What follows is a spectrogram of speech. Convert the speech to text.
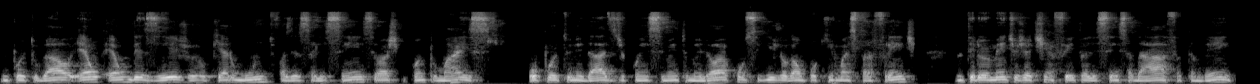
em Portugal. É um, é um desejo, eu quero muito fazer essa licença. Eu acho que quanto mais oportunidades de conhecimento, melhor. Conseguir jogar um pouquinho mais para frente. Anteriormente eu já tinha feito a licença da AFA também,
